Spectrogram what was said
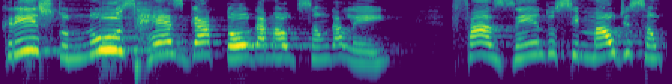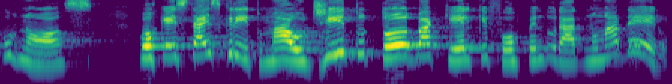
Cristo nos resgatou da maldição da lei, fazendo-se maldição por nós, porque está escrito: Maldito todo aquele que for pendurado no madeiro.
